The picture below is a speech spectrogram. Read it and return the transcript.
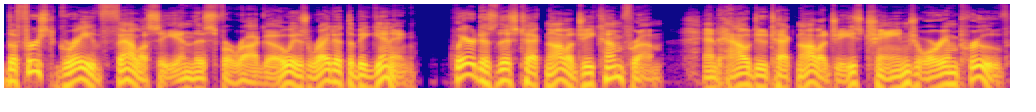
The first grave fallacy in this farrago is right at the beginning. Where does this technology come from? And how do technologies change or improve?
